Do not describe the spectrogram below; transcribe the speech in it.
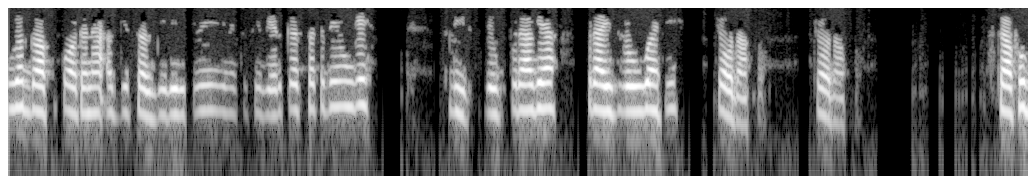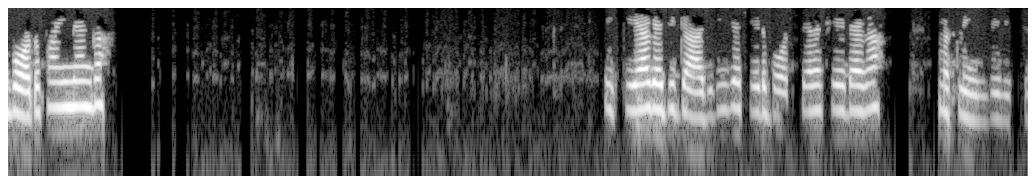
ਪੂਰਾ ਗਫ ਕਾਟਨ ਹੈ ਅੱਗੇ ਸਰਦੀ ਦੇ ਵਿੱਚ ਵੀ ਜਿਵੇਂ ਤੁਸੀਂ ਵੇਅਰ ਕਰ ਸਕਦੇ ਹੋਗੇ ਸਲੀਵਸ ਦੇ ਉੱਪਰ ਆ ਗਿਆ ਪ੍ਰਾਈਸ ਰਹੂਗਾ ਜੀ 1400 1400 ਸਟਫ ਬਹੁਤ ਫਾਈਨ ਹੈਗਾ ਇੱਕ ਇਹ ਆ ਗਿਆ ਜੀ ਗਾਜਰੀ ਦਾ ਸ਼ੇਡ ਬਹੁਤ ਪਿਆਰਾ ਸ਼ੇਡ ਹੈਗਾ ਮਸਲੀਨ ਦੇ ਵਿੱਚ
